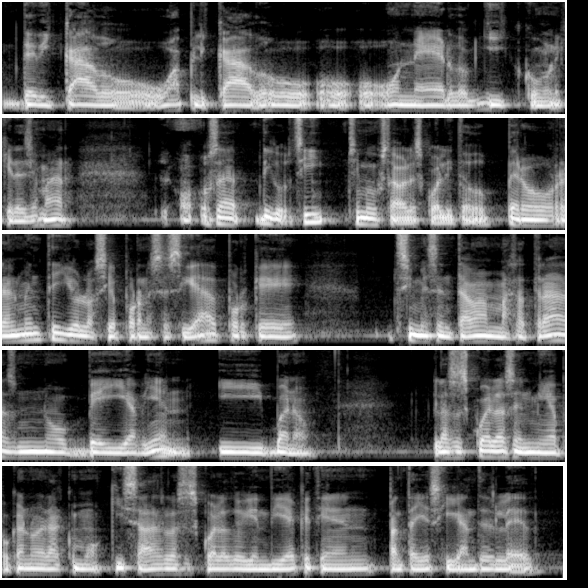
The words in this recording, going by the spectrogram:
dedicado o aplicado o, o, nerd o geek, como le quieras llamar o, sea, digo, sí, sí me gustaba la escuela y todo, pero realmente yo lo hacía por necesidad, porque si me sentaba más atrás no veía bien. Y bueno, las escuelas en mi época no era como quizás las escuelas de hoy en día que tienen pantallas gigantes LED.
